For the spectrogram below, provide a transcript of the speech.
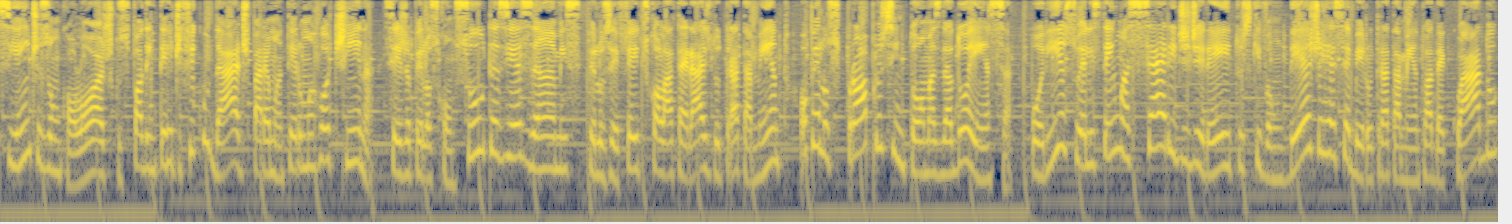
Pacientes oncológicos podem ter dificuldade para manter uma rotina, seja pelas consultas e exames, pelos efeitos colaterais do tratamento ou pelos próprios sintomas da doença. Por isso, eles têm uma série de direitos que vão desde receber o tratamento adequado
